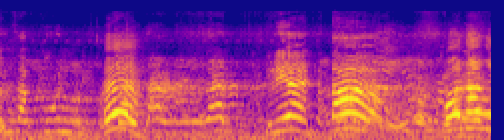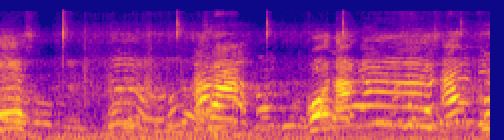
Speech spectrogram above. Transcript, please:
jam sabun. Eh, Julian, stop. kok nangis? Kak, Kok nangis? aku.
